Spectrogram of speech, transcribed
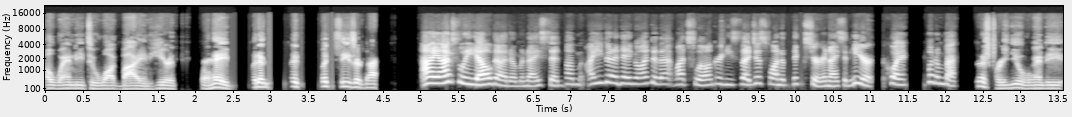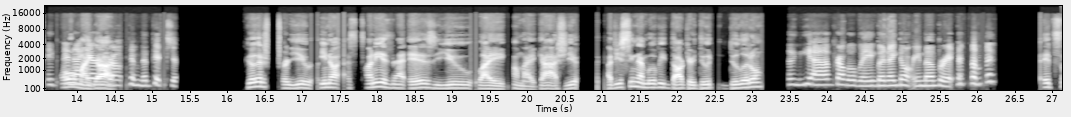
a Wendy to walk by and hear, it, "Hey, put him, put, Cesar back I actually yelled at him and I said, um, Are you going to hang on to that much longer? He said, I just want a picture. And I said, Here, quick, put him back. Good for you, Wendy. And, oh and my I God. him the picture. Good for you. You know, as funny as that is, you like, oh my gosh, you have you seen that movie, Dr. Do- Dolittle? Uh, yeah, probably, but I don't remember it. it's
